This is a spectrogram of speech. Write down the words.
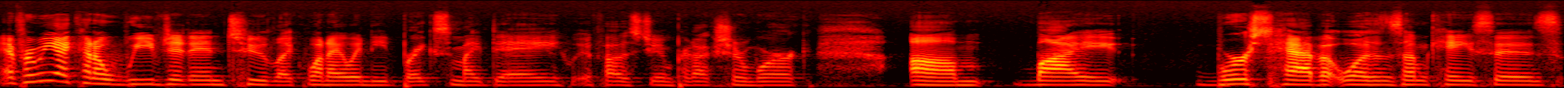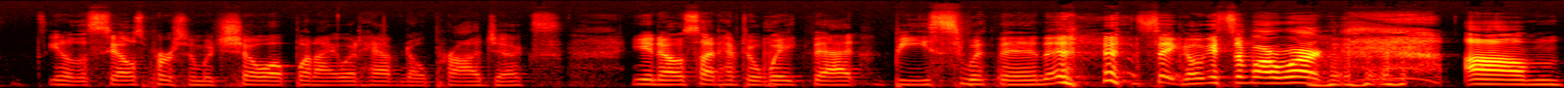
And for me, I kind of weaved it into like when I would need breaks in my day if I was doing production work. Um, my worst habit was in some cases, you know, the salesperson would show up when I would have no projects, you know, so I'd have to wake that beast within and say, go get some more work. um,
